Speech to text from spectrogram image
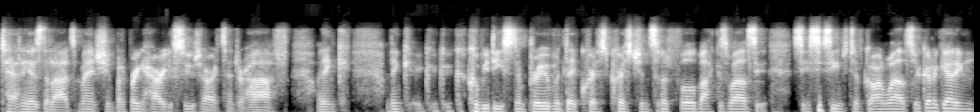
Tete, as the lads mentioned, but bring Harry Souttar at centre half. I think I think could be a decent improvement. They've Chris Kristiansen at fullback as well. So, seems to have gone well. So you're going to getting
